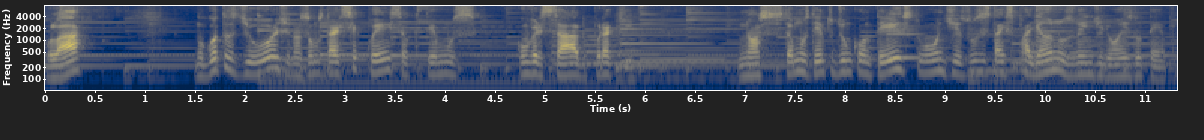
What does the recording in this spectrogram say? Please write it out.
Olá, no Gotas de hoje, nós vamos dar sequência ao que temos conversado por aqui. Nós estamos dentro de um contexto onde Jesus está espalhando os vendilhões do templo.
